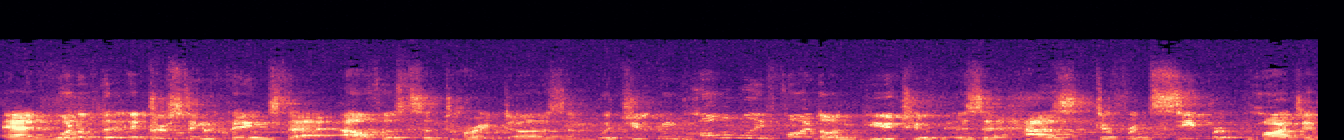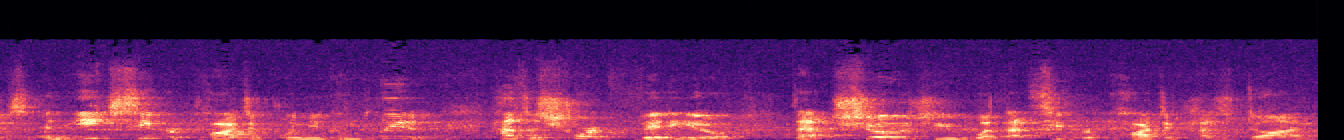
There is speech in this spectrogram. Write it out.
and one of the interesting things that Alpha Centauri does, and which you can probably find on YouTube, is it has different secret projects, and each secret project, when you complete it, has a short video that shows you what that secret project has done.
